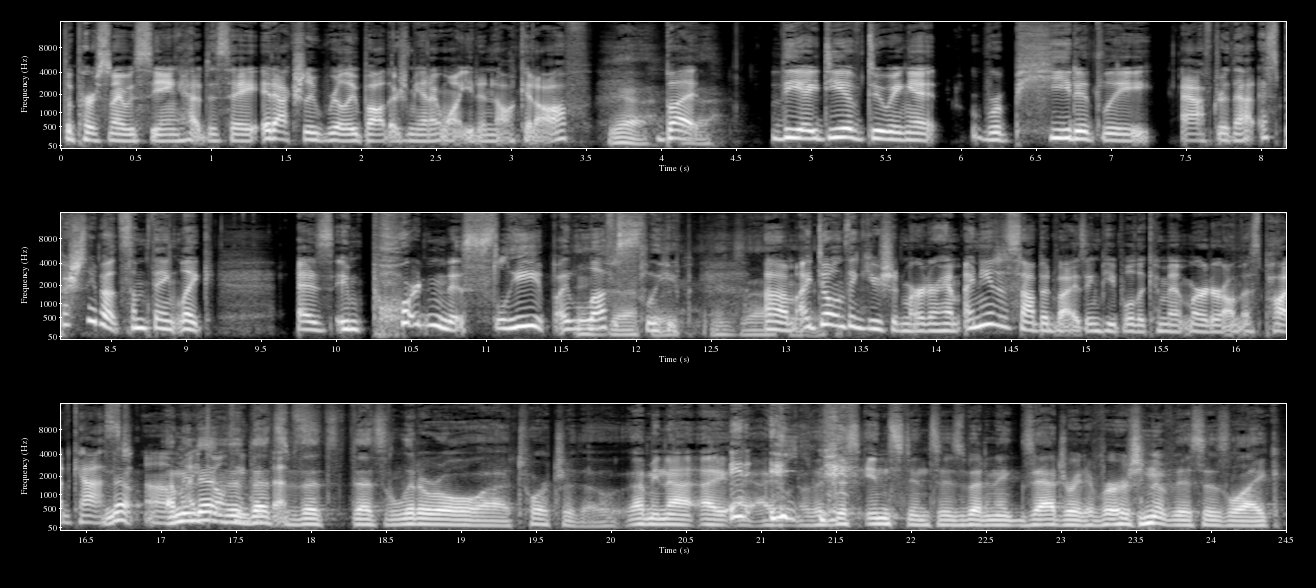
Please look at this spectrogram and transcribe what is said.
the person I was seeing had to say, It actually really bothers me and I want you to knock it off. Yeah. But yeah. the idea of doing it repeatedly after that, especially about something like as important as sleep. I love sleep. Exactly. Um, I don't think you should murder him. I need to stop advising people to commit murder on this podcast. No, um, I mean I that, that that's, that's, that's that's literal uh, torture, though. I mean, not, I, It- I, I don't know that this instance is, but an exaggerated version of this is like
